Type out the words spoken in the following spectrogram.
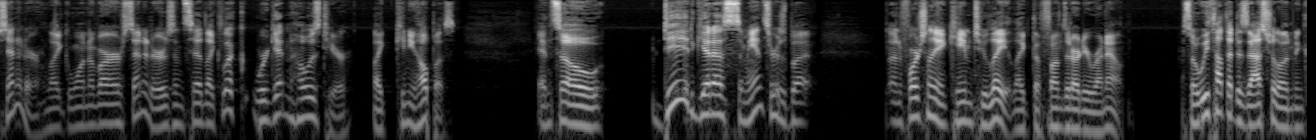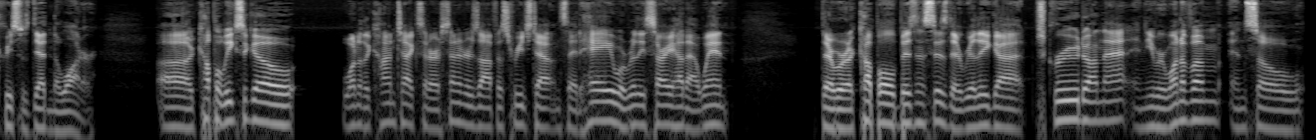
senator, like one of our senators, and said, like, look, we're getting hosed here. Like, can you help us? And so, did get us some answers, but unfortunately, it came too late. Like the funds had already run out. So we thought the disaster loan increase was dead in the water. Uh, a couple weeks ago, one of the contacts at our senator's office reached out and said, "Hey, we're really sorry how that went. There were a couple businesses that really got screwed on that, and you were one of them. And so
